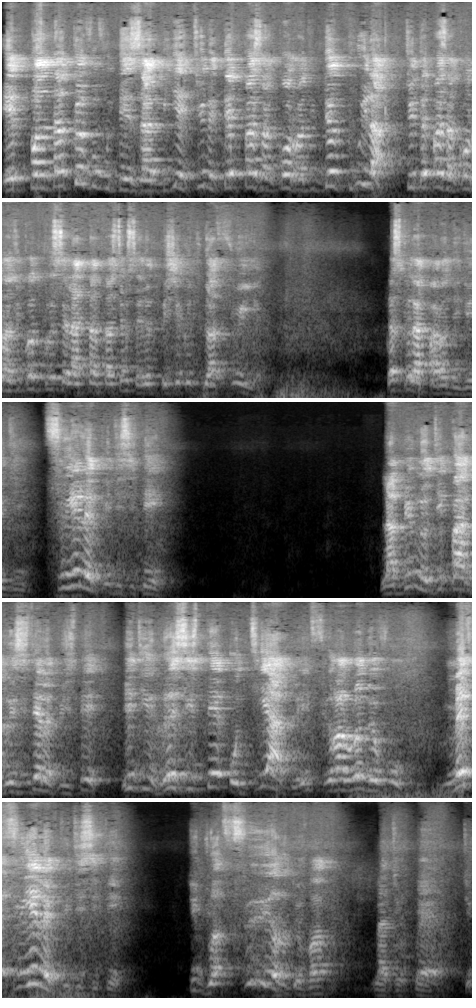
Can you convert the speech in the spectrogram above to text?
Et pendant que vous vous déshabillez, tu n'étais pas encore rendu, depuis là, tu n'étais pas encore rendu compte que c'est la tentation, c'est le péché que tu dois fuir. Qu'est-ce que la parole de Dieu dit? Fuyez l'impudicité. La Bible ne dit pas résister à l'impudicité. Il dit résister au diable. Il fuira loin de vous. Mais fuyez l'impudicité. Tu dois fuir devant l'adultère. Tu,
